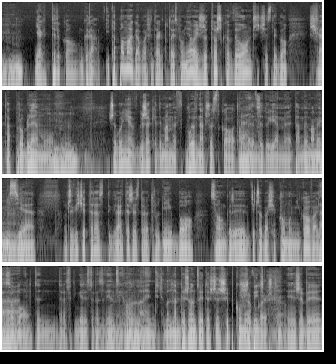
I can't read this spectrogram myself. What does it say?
Mhm. jak tylko gra. I to pomaga właśnie, tak jak tutaj wspomniałeś, że troszkę wyłączyć się z tego świata problemów, Mhm. Szczególnie w grze, kiedy mamy wpływ na wszystko, tam Tak. my decydujemy, tam my mamy Mhm. misję. Oczywiście teraz w tych grach też jest trochę trudniej, bo są gry, gdzie trzeba się komunikować ze sobą. Tak, ten, teraz takich gier jest coraz więcej Mhm. online, gdzie trzeba na bieżąco i to jeszcze szybko, Szybko mówić, jeszcze. e, żeby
